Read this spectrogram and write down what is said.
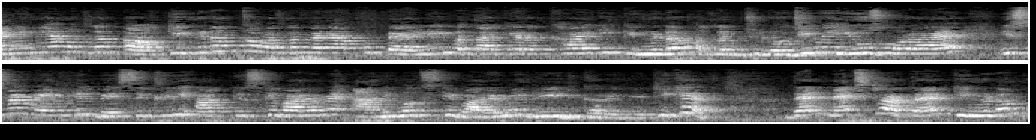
एनीमिया मतलब किंगडम uh, का मतलब मैंने आपको पहले ही बता के रखा है कि किंगडम मतलब जूलॉजी में यूज़ हो रहा है। इसमें मेनली बेसिकली आप किसके बारे में एनिमल्स के बारे में रीड करेंगे, ठीक है? देन नेक्स्ट आता है, kingdom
